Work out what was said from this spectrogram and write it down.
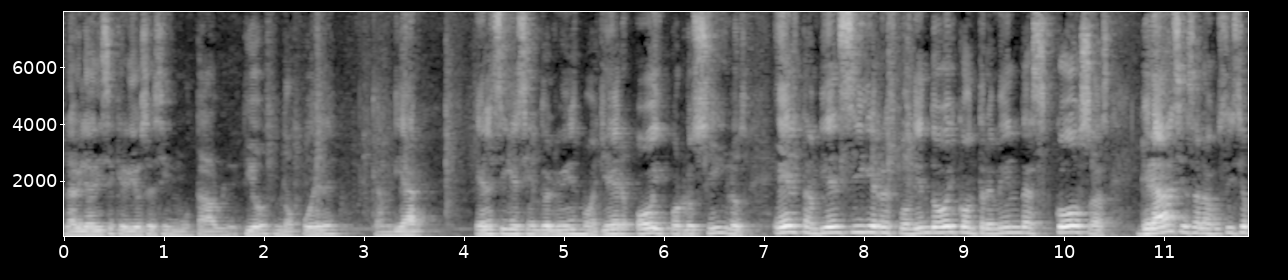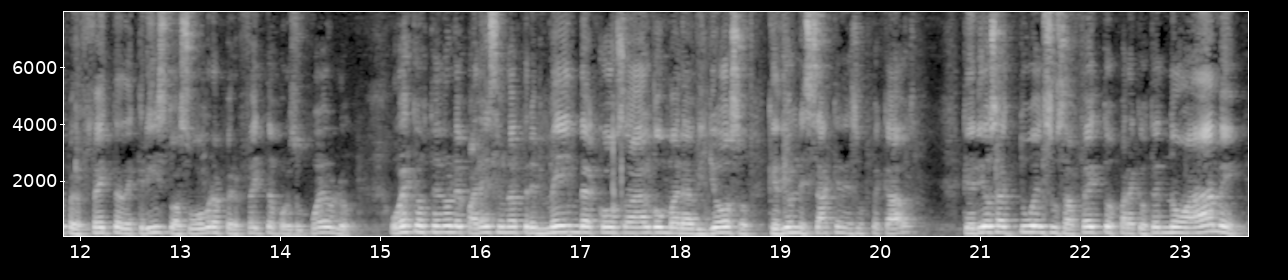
La Biblia dice que Dios es inmutable, Dios no puede cambiar. Él sigue siendo el mismo ayer, hoy, por los siglos. Él también sigue respondiendo hoy con tremendas cosas, gracias a la justicia perfecta de Cristo, a su obra perfecta por su pueblo. ¿O es que a usted no le parece una tremenda cosa, algo maravilloso, que Dios le saque de sus pecados? Que Dios actúe en sus afectos para que usted no ame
